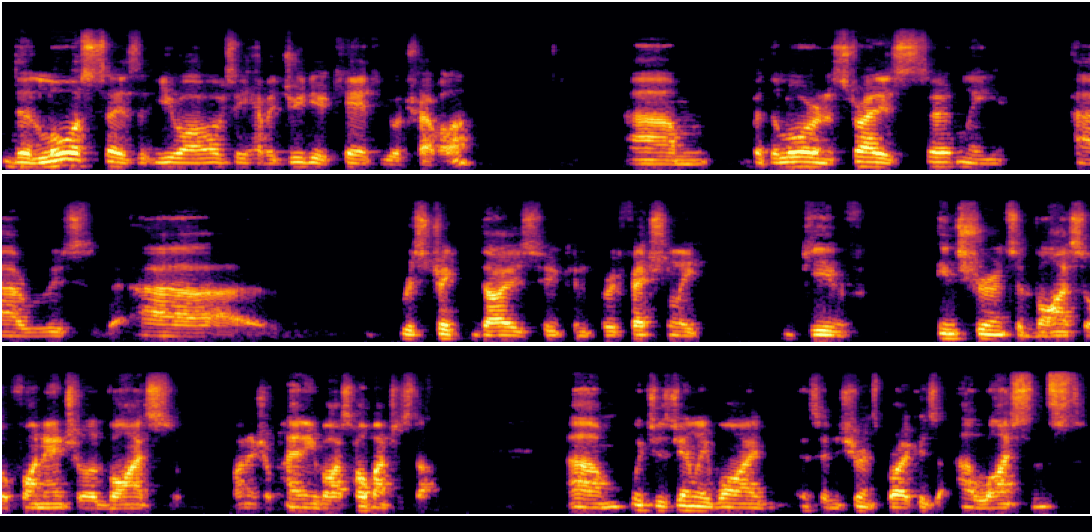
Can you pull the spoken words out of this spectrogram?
the law says that you obviously have a duty of care to your traveller. Um, but the law in Australia certainly uh, res, uh, restrict those who can professionally give insurance advice or financial advice, financial planning advice, a whole bunch of stuff. Um, which is generally why, as insurance brokers, are licensed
